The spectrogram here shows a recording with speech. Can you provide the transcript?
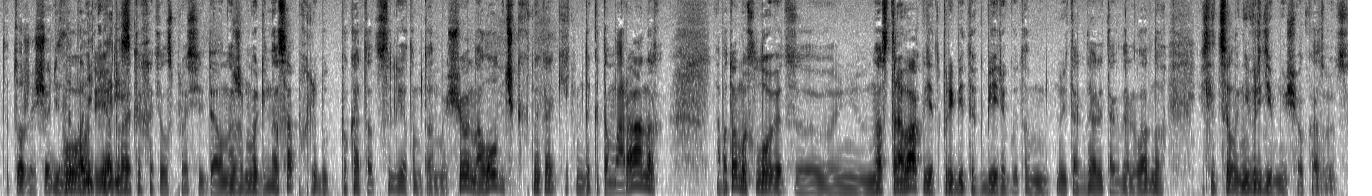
Это тоже еще один вот, дополнительный я риск. про это хотел спросить. Да, у нас же многие на сапах любят покататься летом, там еще на лодочках на каких-нибудь, на катамаранах, а потом их ловят э, на островах где-то прибитых к берегу там, ну и так далее, и так далее. Ладно, если цело невредимы еще оказываются.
